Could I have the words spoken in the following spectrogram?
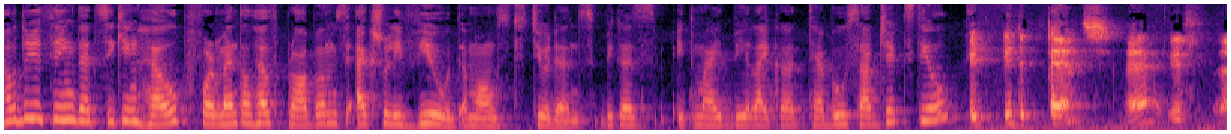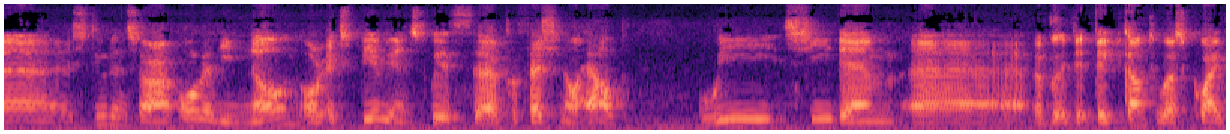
how do you think that seeking help for mental health problems is actually viewed amongst students? Because it might be like a taboo subject still. It, it depends. Eh? If uh, students are already known or experienced with uh, professional help, we see them, uh, they come to us quite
